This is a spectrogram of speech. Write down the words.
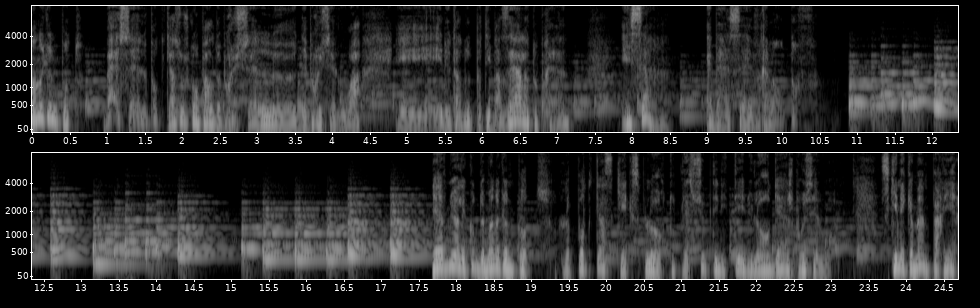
Manneken-pot. Ben, c'est le podcast où on parle de Bruxelles, euh, des Bruxellois et, et de tas d'autres petits bazars là tout près. hein. Et ça, hein, eh ben, c'est vraiment tough. Bienvenue à l'écoute de Mannequin Pot, le podcast qui explore toutes les subtilités du langage bruxellois. Ce qui n'est quand même pas rien.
